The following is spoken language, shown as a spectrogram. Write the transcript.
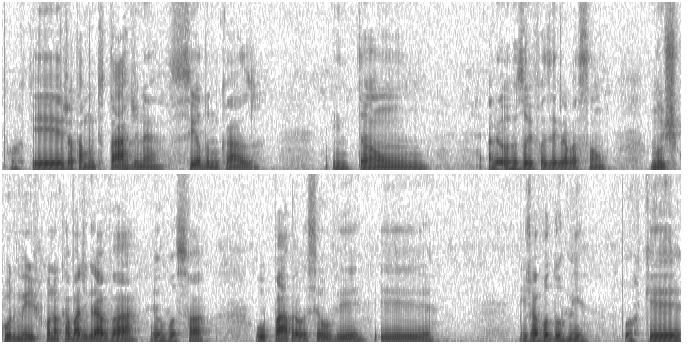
porque já está muito tarde, né? Cedo no caso. Então eu resolvi fazer a gravação no escuro mesmo. Quando eu acabar de gravar, eu vou só upar para você ouvir e, e já vou dormir, porque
